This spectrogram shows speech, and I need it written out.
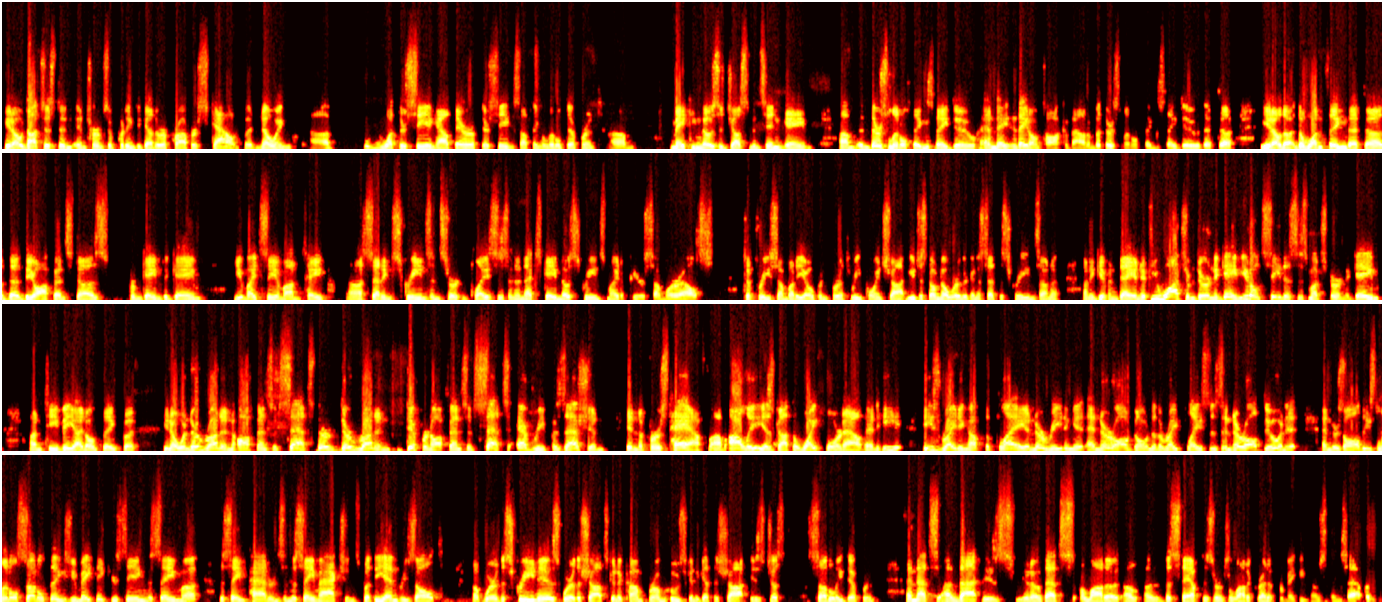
you know, not just in, in terms of putting together a proper scout, but knowing uh, what they're seeing out there. If they're seeing something a little different, um, making those adjustments in game. Um, there's little things they do, and they, they don't talk about them, but there's little things they do that, uh, you know, the, the one thing that uh, the, the offense does from game to game, you might see them on tape uh, setting screens in certain places. In the next game, those screens might appear somewhere else to free somebody open for a three point shot. You just don't know where they're going to set the screens on a on a given day. And if you watch them during the game, you don't see this as much during the game on TV, I don't think, but you know, when they're running offensive sets, they're they're running different offensive sets every possession in the first half. Um, Ali has got the whiteboard out, and he he's writing up the play, and they're reading it, and they're all going to the right places, and they're all doing it. And there's all these little subtle things. You may think you're seeing the same uh, the same patterns and the same actions, but the end result of where the screen is, where the shot's going to come from, who's going to get the shot is just subtly different and that's uh, that is you know that's a lot of uh, uh, the staff deserves a lot of credit for making those things happen.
